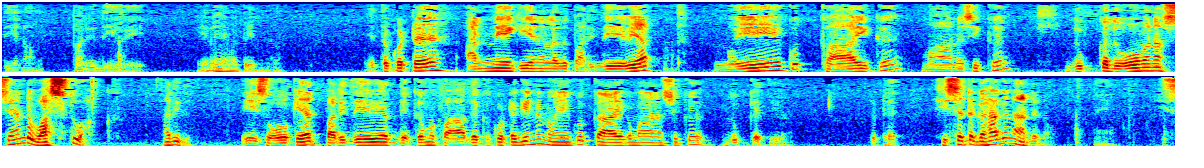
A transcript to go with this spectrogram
තියෙනවා පරිදේවේ එ හෙම පෙන්නවා. එතකොට අන්නේ කියන ලද පරිදේවයක් නොඒකුත් කායික මානසික දුක්ක දෝමනස්යන්ට වස්තුවක් හරිද ඒ සෝකයත් පරිදේවයක් දෙකම පාදක කොටගෙන නොයකුත් කායක මානසික දුක් ඇතිව. හිසට ගහගෙන අඩනවා. හිස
